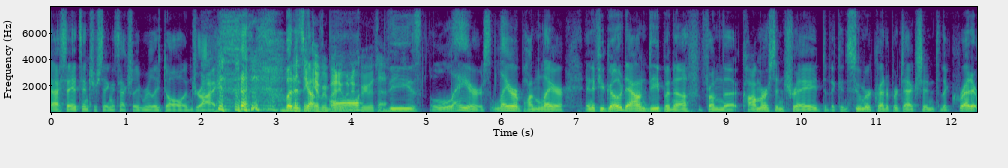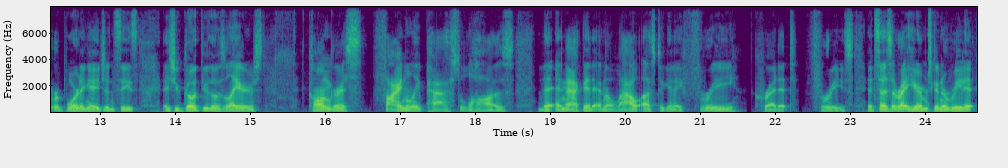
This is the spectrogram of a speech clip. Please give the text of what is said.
I say it's interesting. It's actually really dull and dry. but I it's think got everybody would agree with that. These layers, layer upon layer. And if you go down deep enough from the commerce and trade to the consumer credit protection to the credit reporting agencies, as you go through those layers, Congress finally passed laws that enacted and allow us to get a free credit freeze. It says it right here. I'm just going to read it.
